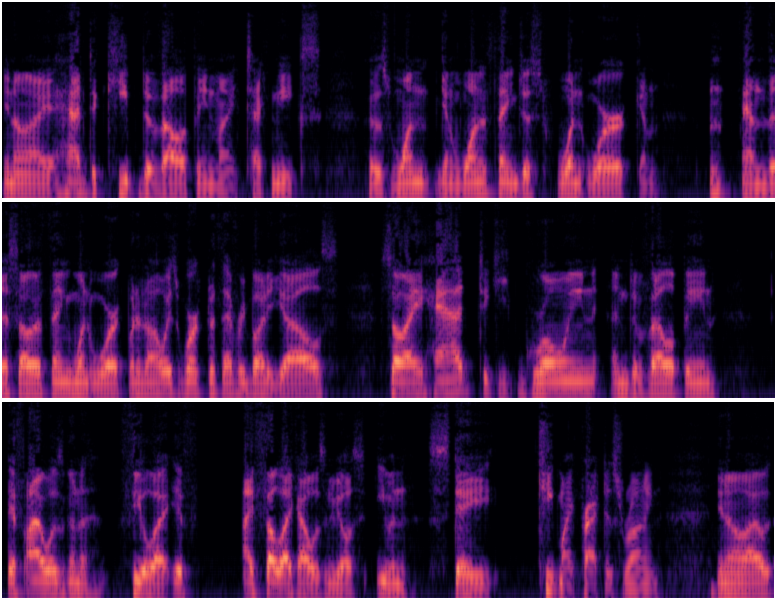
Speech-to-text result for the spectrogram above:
you know, I had to keep developing my techniques because one again one thing just wouldn't work and and this other thing wouldn't work, but it always worked with everybody else. So I had to keep growing and developing if I was going to feel like, if I felt like I was going to be able to even stay, keep my practice running. You know, I was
